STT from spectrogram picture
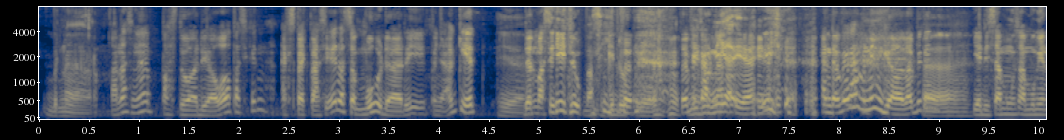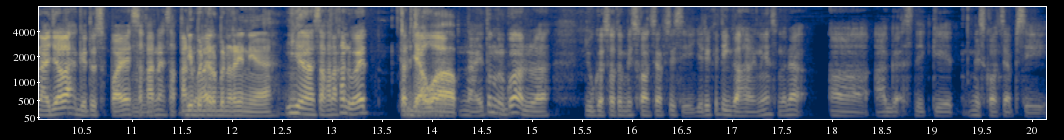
benar. karena sebenarnya pas doa di awal pasti kan ekspektasinya adalah sembuh dari penyakit Iya. dan masih hidup masih hidup ya. tapi di karena- dunia ya. ini. iya, and tapi kan meninggal tapi kan Eh. ya disambung-sambungin aja lah gitu supaya seakan seakan Dia doa- bener-benerin ya. iya seakan-akan doa Terjawab. terjawab nah itu menurut gua adalah juga suatu miskonsepsi sih jadi ketiga hal ini sebenarnya eh, agak sedikit miskonsepsi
